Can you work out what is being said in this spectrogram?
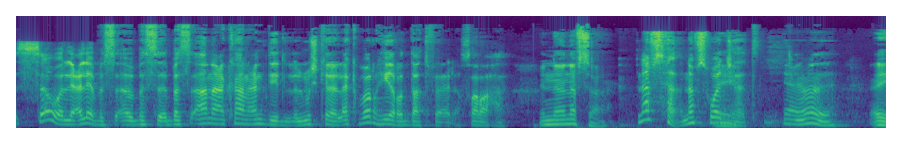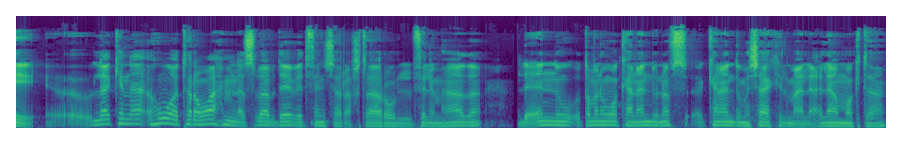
سوى اللي عليه بس بس بس أنا كان عندي المشكلة الأكبر هي ردات فعله صراحة. إنها نفسها. نفسها نفس وجهه يعني ما إي لكن هو ترى واحد من أسباب ديفيد فينشر اختاروا الفيلم هذا لأنه طبعا هو كان عنده نفس كان عنده مشاكل مع الإعلام وقتها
